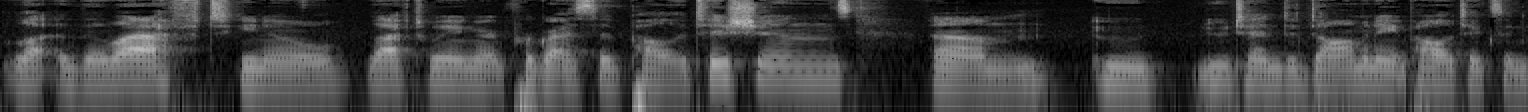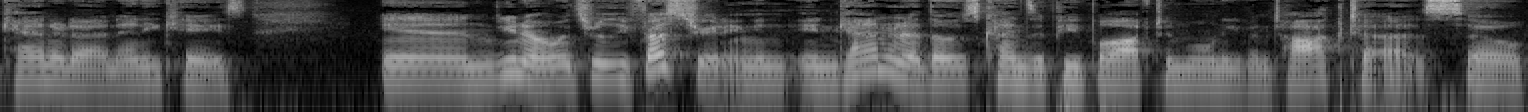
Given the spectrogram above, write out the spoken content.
le- the left, you know, left wing or progressive politicians um, who who tend to dominate politics in Canada. In any case, and you know it's really frustrating. In in Canada, those kinds of people often won't even talk to us. So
